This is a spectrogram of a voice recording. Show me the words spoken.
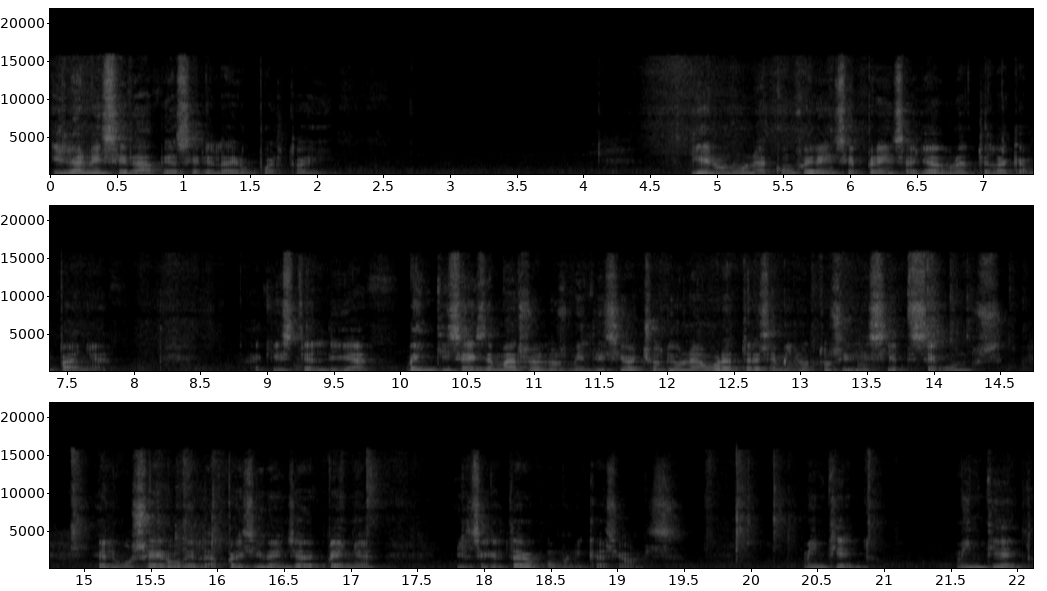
Y la necesidad de hacer el aeropuerto ahí. Dieron una conferencia de prensa ya durante la campaña. Aquí está el día, 26 de marzo de 2018, de una hora 13 minutos y 17 segundos. El vocero de la presidencia de Peña y el secretario de Comunicaciones. Mintiendo, mintiendo,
